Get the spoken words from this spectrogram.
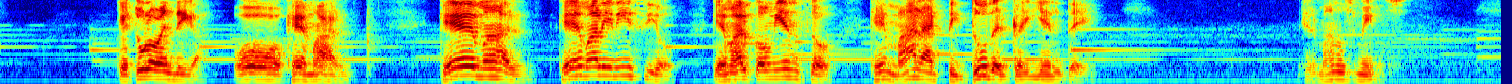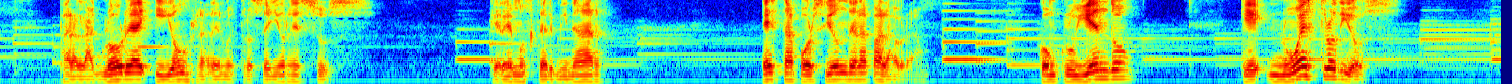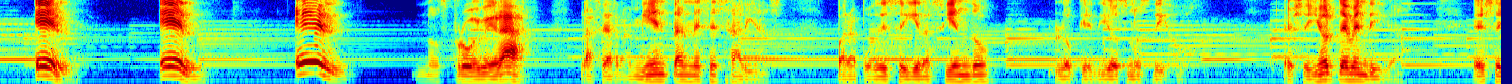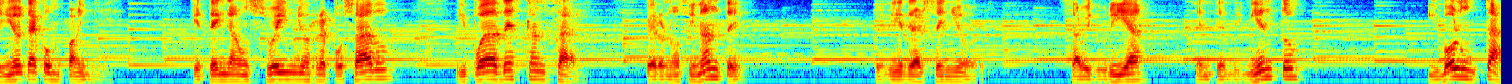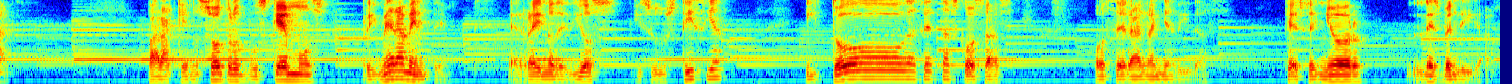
que tú lo bendiga. Oh, qué mal, qué mal, qué mal inicio, qué mal comienzo, qué mala actitud del creyente. Hermanos míos, para la gloria y honra de nuestro Señor Jesús, queremos terminar esta porción de la palabra, concluyendo que nuestro Dios, Él, Él, Él nos proveerá las herramientas necesarias para poder seguir haciendo lo que Dios nos dijo. El Señor te bendiga, el Señor te acompañe, que tenga un sueño reposado y puedas descansar pero no sin antes pedirle al Señor sabiduría, entendimiento y voluntad para que nosotros busquemos primeramente el reino de Dios y su justicia y todas estas cosas os serán añadidas. Que el Señor les bendiga.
